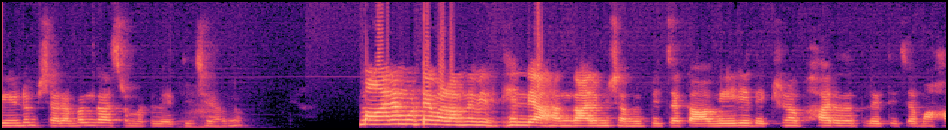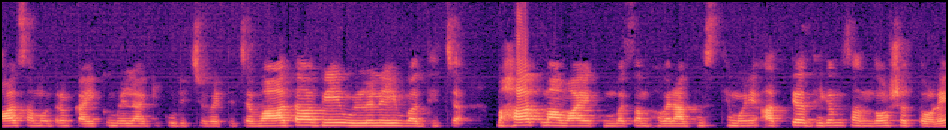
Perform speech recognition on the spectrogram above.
വീണ്ടും ശരഭംഗാശ്രമത്തിൽ എത്തിച്ചേർന്നു. മാനമുട്ടെ വളർന്ന വിദ്യന്റെ അഹങ്കാരം ശമിപ്പിച്ച കാവേരി ദക്ഷിണ ഭാരതത്തിലെത്തിച്ച മഹാസമുദ്രം കൈക്കുമ്പിലാക്കി കുടിച്ചു വറ്റിച്ച വാതാപിയെ ഉള്ളിലെയും വധിച്ച മഹാത്മാവായ കുംഭസംഭവൻ അഗസ്ത്യമുനി അത്യധികം സന്തോഷത്തോടെ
